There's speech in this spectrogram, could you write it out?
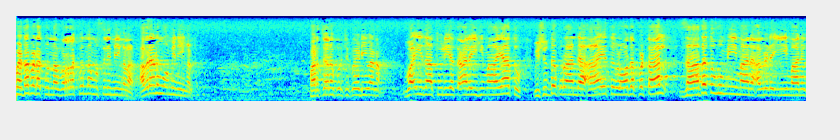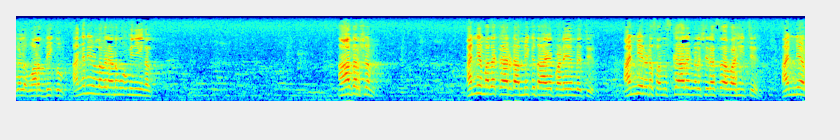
പെടപെടക്കുന്ന വിറക്കുന്ന മുസ്ലിമീങ്ങളാണ്. അവരാണ് മോമിനീങ്ങൾ പടച്ചവനെ കുറിച്ച് പേടി വേണം. വിശുദ്ധ ഖുറാന്റെ ആയത്തുകൾ ഓതപ്പെട്ടാൽ ഈമാന അവരുടെ ഈമാനുകൾ വർദ്ധിക്കും. അങ്ങനെയുള്ളവരാണ് മോമിനീങ്ങൾ ആദർശം. അന്യമതക്കാരുടെ അമ്മിക്ക് താഴെ പണയം വെച്ച് അന്യരുടെ സംസ്കാരങ്ങൾ ശിരസ വഹിച്ച് അന്യർ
